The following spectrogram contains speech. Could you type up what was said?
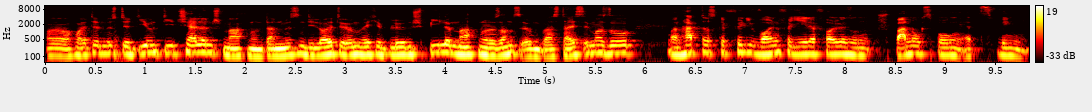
heute müsst ihr die und die Challenge machen und dann müssen die Leute irgendwelche blöden Spiele machen oder sonst irgendwas. Da ist immer so, man hat das Gefühl, die wollen für jede Folge so einen Spannungsbogen erzwingen.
